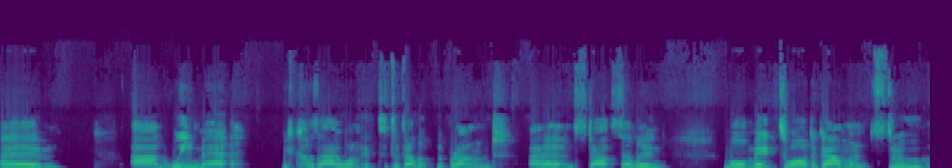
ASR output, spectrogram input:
Um, and we met because I wanted to develop the brand uh, and start selling more made to order garments through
